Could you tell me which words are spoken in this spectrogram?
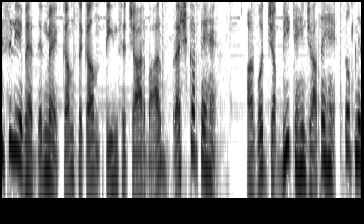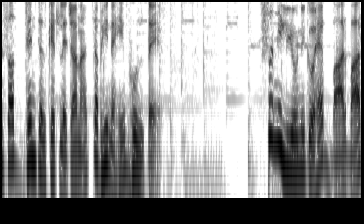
इसलिए वह दिन में कम से कम तीन से चार बार ब्रश करते हैं और वो जब भी कहीं जाते हैं तो अपने साथ डेंटल किट ले जाना कभी नहीं भूलते। सनी लियोनी को है बार बार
